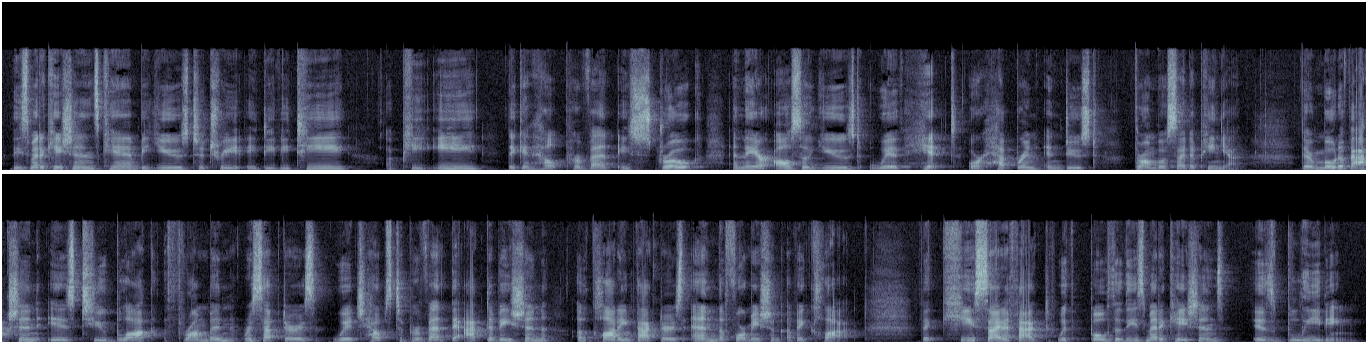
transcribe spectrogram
These medications can be used to treat a DVT, a PE, they can help prevent a stroke, and they are also used with HIT or heparin induced thrombocytopenia. Their mode of action is to block thrombin receptors, which helps to prevent the activation of clotting factors and the formation of a clot. The key side effect with both of these medications is bleeding.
